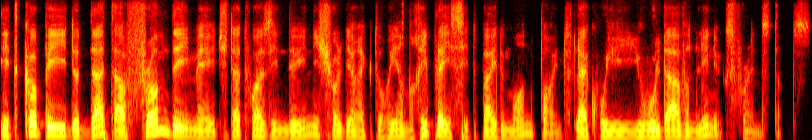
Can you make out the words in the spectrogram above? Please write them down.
it copy the data from the image that was in the initial directory and replace it by the mount point, like we you would have on Linux, for instance.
